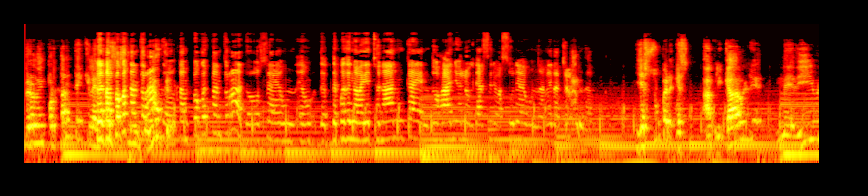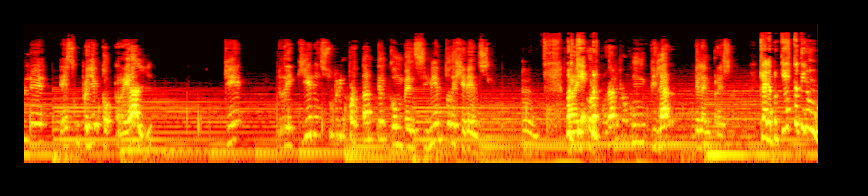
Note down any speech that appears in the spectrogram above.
Pero lo importante es que la Pero tampoco es tanto rato, tampoco es tanto rato. O sea, después de no haber hecho nada nunca, en dos años lograr ser basura es una meta tremenda. Y es súper, es aplicable, medible, es un proyecto real que requiere súper importante el convencimiento de gerencia mm. para incorporarlo como un pilar de la empresa. Claro, porque esto tiene un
